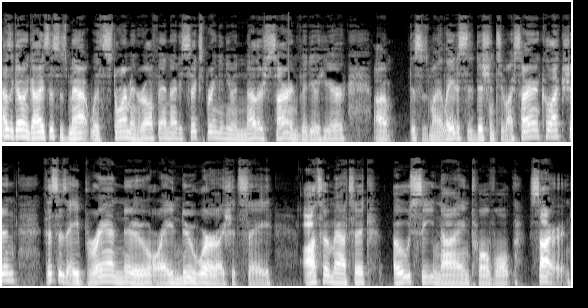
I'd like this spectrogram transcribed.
How's it going guys? This is Matt with Storm and Railfan96 bringing you another siren video here. Um, this is my latest addition to my siren collection. This is a brand new, or a newer I should say, Auto-Matic OC-9 12 volt siren.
